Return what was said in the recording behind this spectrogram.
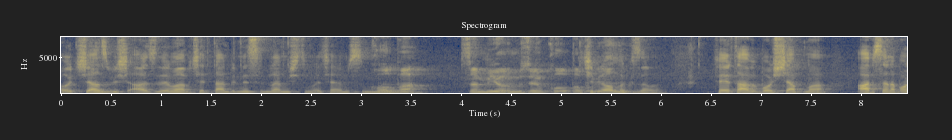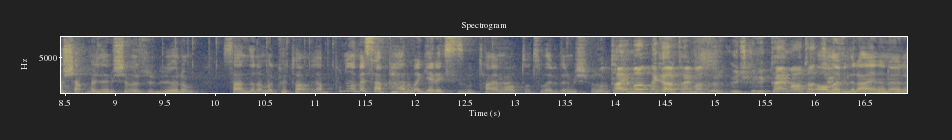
Oç yazmış. Özür dilerim abi chatten birine sinirlenmiştim. Açar mısın? bunu? Kolpa. Samimi yorumu söylüyorum kolpa bu. 2019 ama. Ferit abi boş yapma. Abi sana boş yapma demişim özür diliyorum. Senden ama kötü ya buna mesela perma gereksiz bu time out atılabilirmiş mi? Bu timeout ne kadar timeout biliyor musun? 3 günlük timeout atacaksın. Olabilir aynen öyle.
